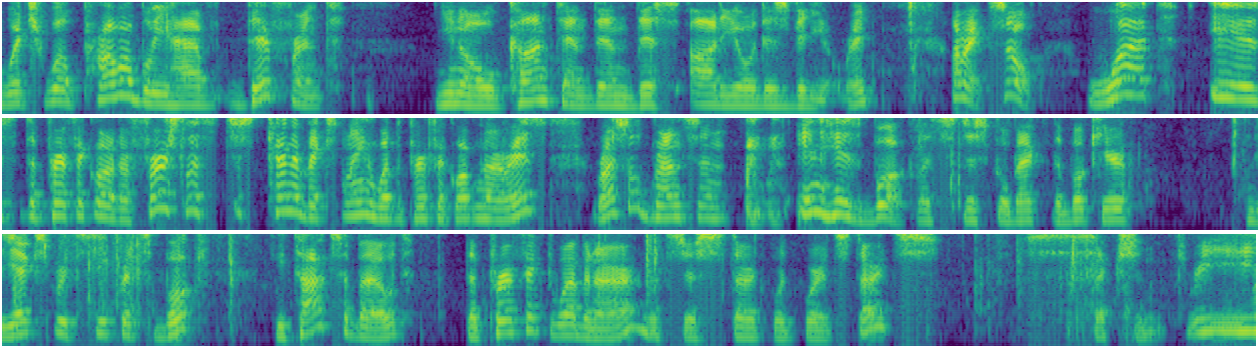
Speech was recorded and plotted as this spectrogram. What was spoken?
which will probably have different you know content than this audio this video right? All right so what is the perfect webinar? First let's just kind of explain what the perfect webinar is. Russell Brunson in his book let's just go back to the book here the expert secrets book he talks about the perfect webinar. Let's just start with where it starts. Section three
